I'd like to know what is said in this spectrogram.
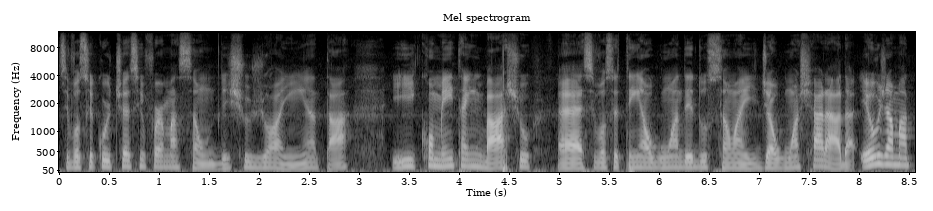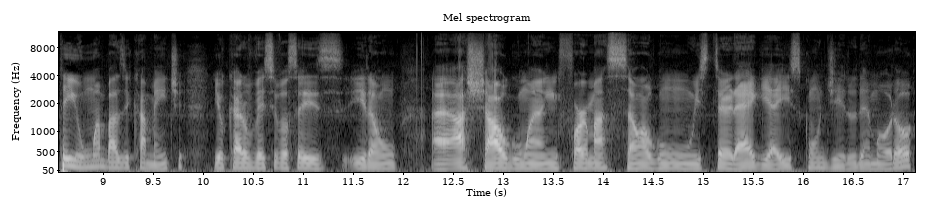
Se você curtiu essa informação, deixa o joinha, tá? E comenta aí embaixo é, se você tem alguma dedução aí de alguma charada. Eu já matei uma, basicamente, e eu quero ver se vocês irão é, achar alguma informação, algum easter egg aí escondido, demorou?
